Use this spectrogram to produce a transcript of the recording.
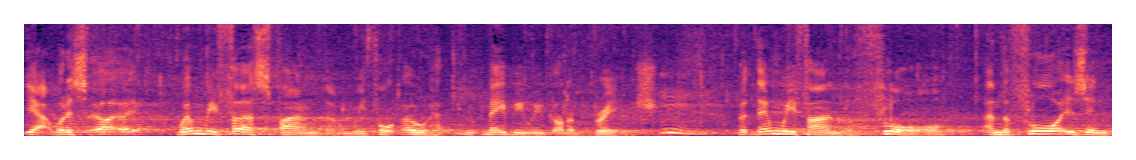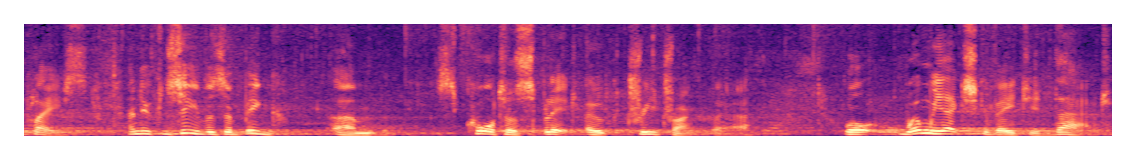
Yeah, well, it's, uh, when we first found them, we thought, oh, maybe we've got a bridge. Mm. But then we found the floor, and the floor is in place. And you can see there's a big um, quarter split oak tree trunk there. Well, when we excavated that,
